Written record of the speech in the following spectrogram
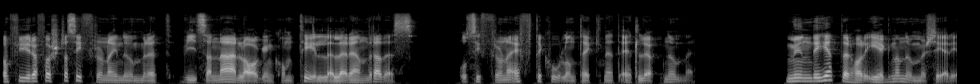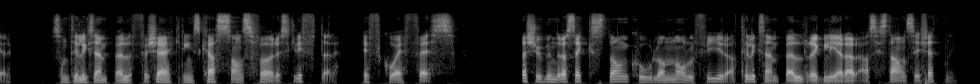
De fyra första siffrorna i numret visar när lagen kom till eller ändrades och siffrorna efter kolontecknet är ett löpnummer. Myndigheter har egna nummerserier, som till exempel Försäkringskassans föreskrifter, FKFS, där 2016 04 till exempel reglerar assistansersättning.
